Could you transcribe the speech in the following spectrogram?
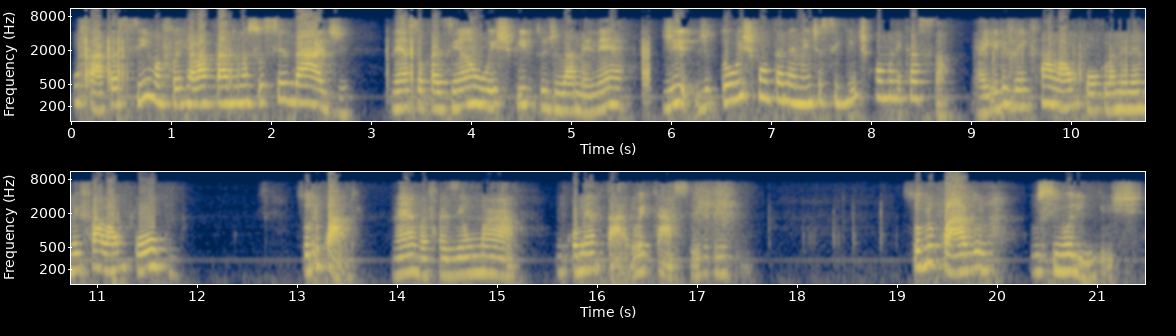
O fato acima foi relatado na sociedade. Nessa ocasião, o espírito de Lamennais ditou espontaneamente a seguinte comunicação. Aí ele vem falar um pouco, Lamennais vem falar um pouco sobre o quadro, né? Vai fazer uma, um comentário. Oi, Cássio, seja bem-vindo. Sobre o quadro do Senhor Ingres.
